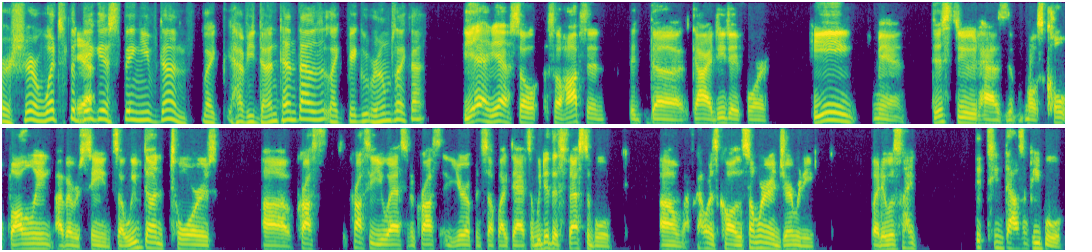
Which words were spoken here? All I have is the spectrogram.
For sure. What's the Yeah. biggest thing you've done? Like, have you done 10,000, like big rooms like that? Yeah, yeah. So so Hopsin, the the guy I DJ for, he man, this dude has the most cult following I've ever seen. So we've done tours uh across across the US and across Europe and stuff like that. So we did this festival. Um I forgot what it's called. It somewhere in Germany, but it was like 15,000 people.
